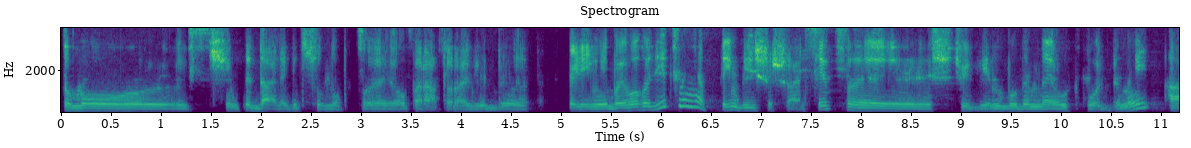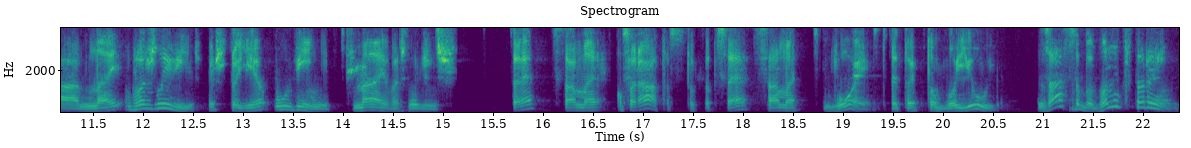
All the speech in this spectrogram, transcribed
Тому чим ти далі відсунув е, оператора від е, лінії бойового зіткнення, тим більше шансів, е, що він буде неушкоджений. А найважливіше, що є у війні, найважливіше це саме оператор, тобто це саме воїн, це той, хто воює. Засоби вони вторинні.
